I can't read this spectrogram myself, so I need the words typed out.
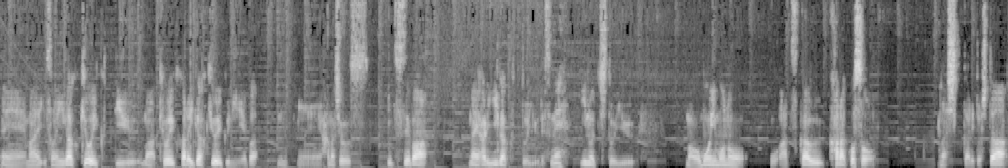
えー、まあ、その医学教育っていう、まあ、教育から医学教育に言えば、えー、話を移せば、まあ、やはり医学というですね、命という、まあ、重いものを扱うからこそ、まあ、しっかりとした、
